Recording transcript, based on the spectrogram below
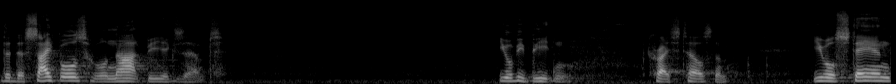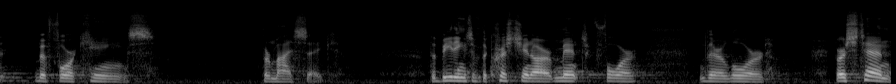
the disciples will not be exempt. You will be beaten, Christ tells them. You will stand before kings for my sake. The beatings of the Christian are meant for their Lord. Verse 10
